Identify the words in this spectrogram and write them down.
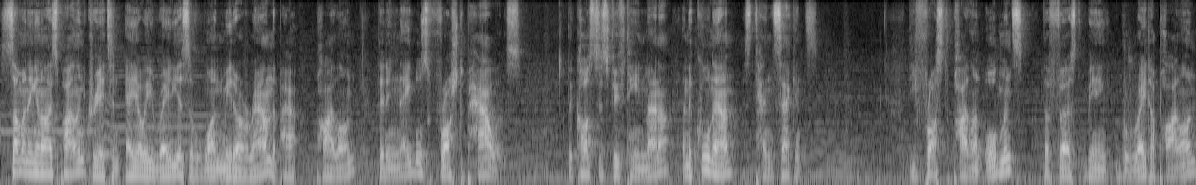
Summoning an ice pylon creates an AoE radius of 1 meter around the pylon that enables frost powers. The cost is 15 mana and the cooldown is 10 seconds. The frost pylon augments, the first being Greater Pylon,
